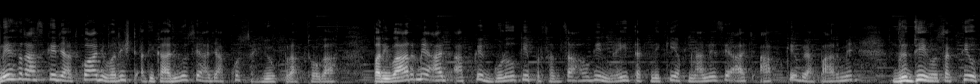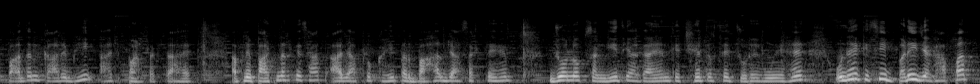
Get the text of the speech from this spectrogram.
मेष राशि के जात को आज वरिष्ठ अधिकारियों से आज आपको सहयोग प्राप्त होगा। परिवार में आज आपके गुणों की प्रशंसा होगी। नई तकनीकी अपनाने से आज आपके व्यापार में वृद्धि हो सकती है। उत्पादन कार्य भी आज बढ़ सकता है। अपने पार्टनर के साथ आज आप लोग कहीं पर बाहर जा सकते हैं। जो लोग संगीत या गायन के क्षेत्र से जुड़े हुए हैं, उन्हें किसी बड़ी जगह पर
